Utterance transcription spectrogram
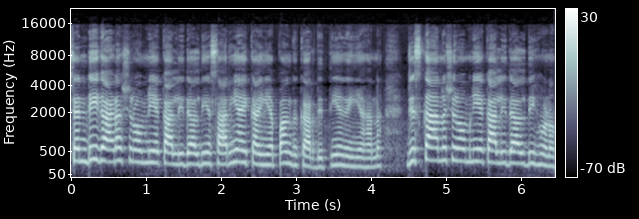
ਚੰਡੀਗੜ੍ਹ ਸ਼੍ਰੋਮਣੀ ਅਕਾਲੀ ਦਲ ਦੀਆਂ ਸਾਰੀਆਂ ਇਕਾਈਆਂ ਭੰਗ ਕਰ ਦਿੱਤੀਆਂ ਗਈਆਂ ਹਨ। ਜਿਸ ਕਾਰਨ ਸ਼੍ਰੋਮਣੀ ਅਕਾਲੀ ਦਲ ਦੀ ਹੁਣ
